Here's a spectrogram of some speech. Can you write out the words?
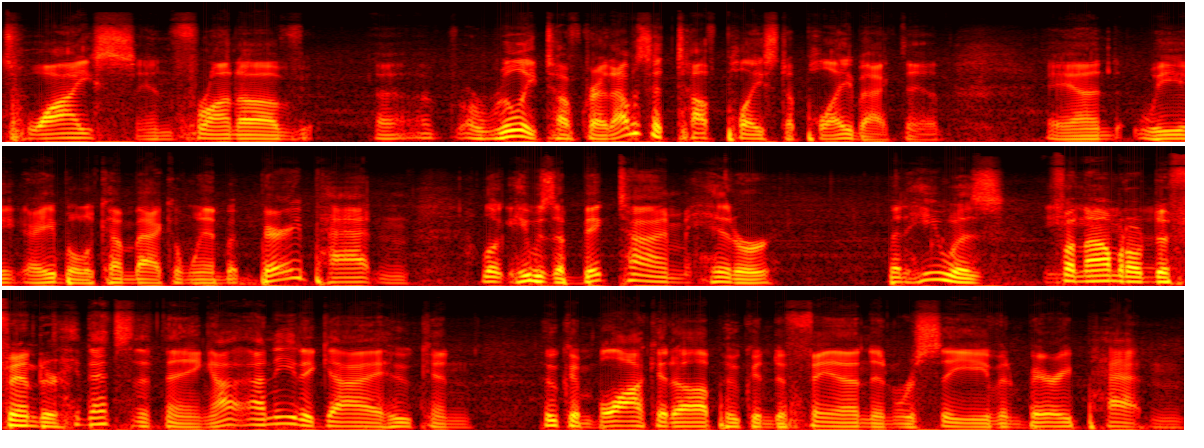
twice in front of uh, a really tough crowd. That was a tough place to play back then, and we are able to come back and win. But Barry Patton, look, he was a big time hitter, but he was phenomenal defender. That's the thing. I, I need a guy who can who can block it up, who can defend and receive, and Barry Patton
